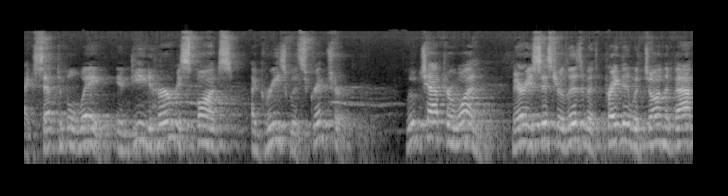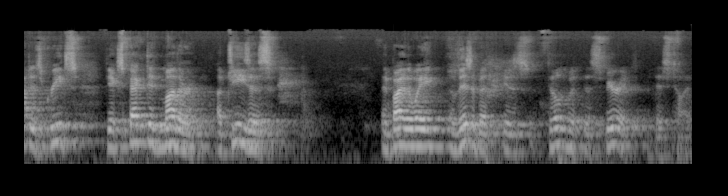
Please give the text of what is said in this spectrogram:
acceptable way. Indeed, her response agrees with Scripture. Luke chapter 1 Mary's sister Elizabeth, pregnant with John the Baptist, greets the expected mother of Jesus. And by the way, Elizabeth is filled with the Spirit at this time.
